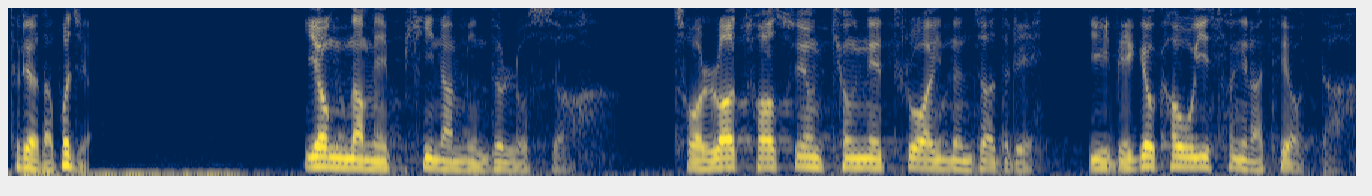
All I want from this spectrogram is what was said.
들여다보죠. 영남의 피난민들로서 전라 좌수영 경내에 들어와 있는 자들이 200여 가구 이상이나 되었다.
